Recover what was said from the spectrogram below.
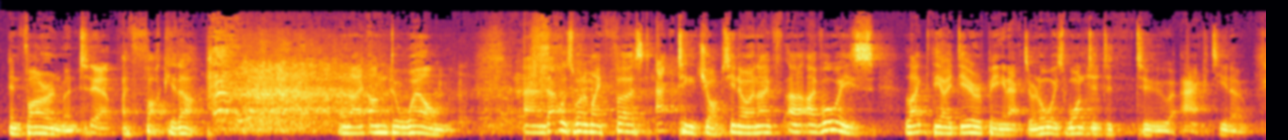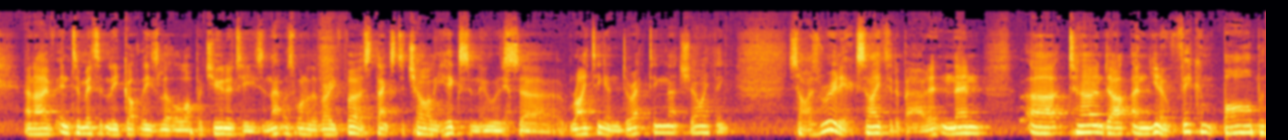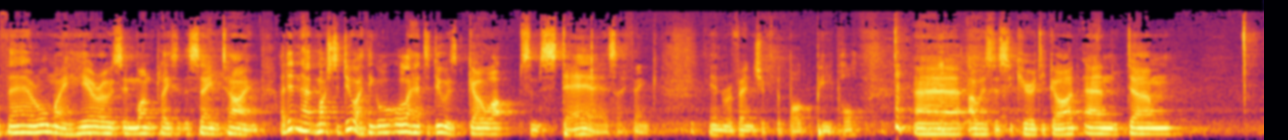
environment, Yeah. I fuck it up and I underwhelm. And that was one of my first acting jobs, you know. And I've uh, I've always liked the idea of being an actor and always wanted to, to act, you know. And I've intermittently got these little opportunities, and that was one of the very first, thanks to Charlie Higson, who was uh, writing and directing that show, I think. So I was really excited about it, and then uh, turned up, and you know, Vic and Bob were there, all my heroes in one place at the same time. I didn't have much to do. I think all, all I had to do was go up some stairs. I think in Revenge of the Bog People, uh, I was a security guard, and um,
